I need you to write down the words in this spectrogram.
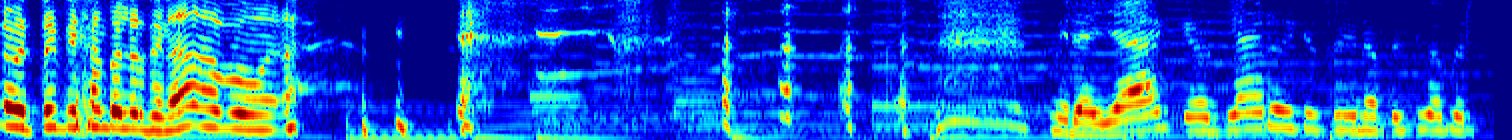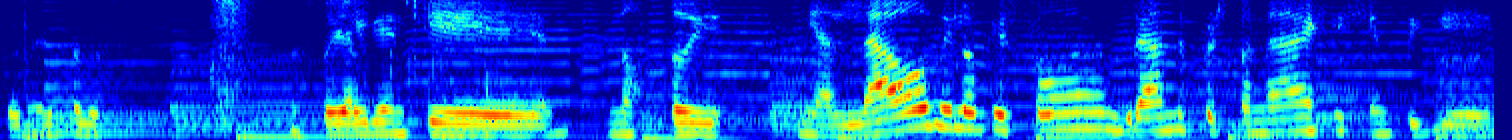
no me estáis dejando hablar de nada, Mira, ya quedó claro que soy una pésima persona, eso lo sé. No soy alguien que no estoy ni al lado de lo que son grandes personajes, gente que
